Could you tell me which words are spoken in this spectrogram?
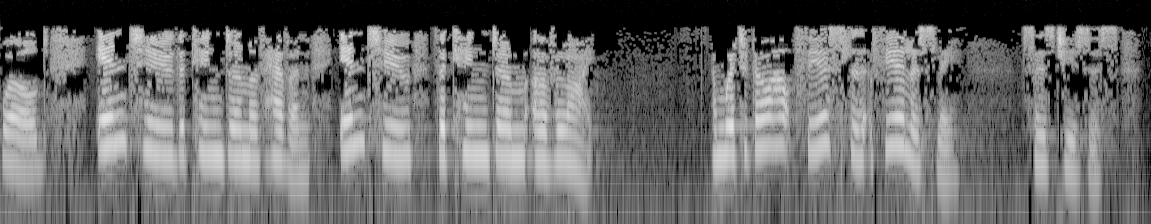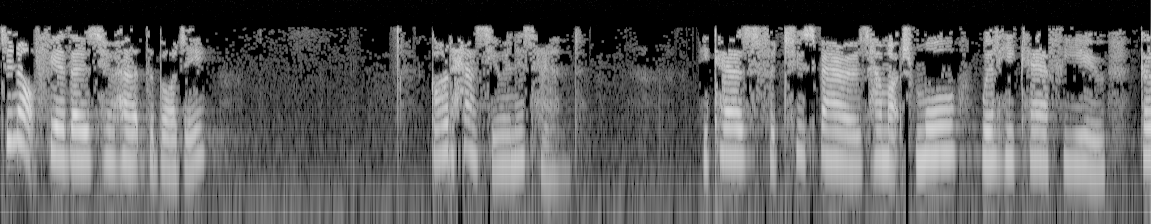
world into the kingdom of heaven, into the kingdom of light. And we're to go out fearlessly, says Jesus. Do not fear those who hurt the body God has you in his hand. He cares for two sparrows. How much more will he care for you? Go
